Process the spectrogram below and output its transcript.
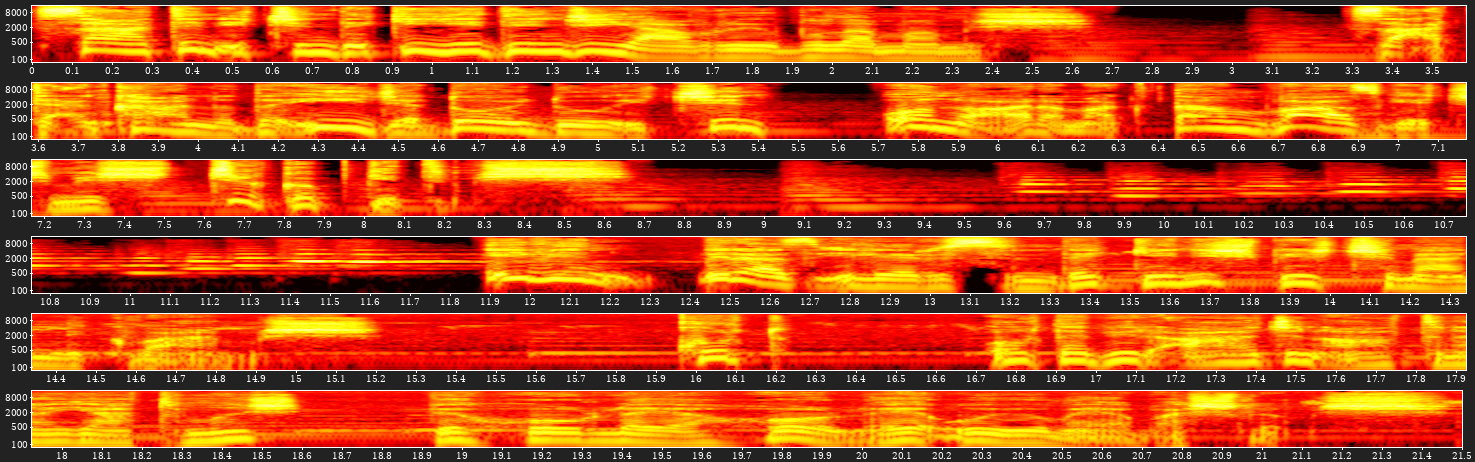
saatin içindeki yedinci yavruyu bulamamış. Zaten karnı da iyice doyduğu için onu aramaktan vazgeçmiş, çıkıp gitmiş. Evin biraz ilerisinde geniş bir çimenlik varmış. Kurt orada bir ağacın altına yatmış ve horlaya horlaya uyumaya başlamış.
